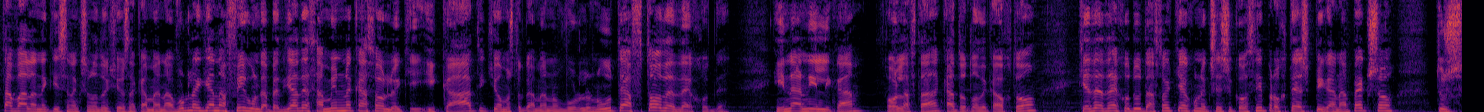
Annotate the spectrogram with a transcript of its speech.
Τα βάλανε εκεί σε ένα ξενοδοχείο στα Καμένα Βούρλα για να φύγουν τα παιδιά, δεν θα μείνουν καθόλου εκεί. Οι κάτοικοι όμως των Καμένων Βούρλων ούτε αυτό δεν δέχονται. Είναι ανήλικα όλα αυτά, κάτω των 18, και δεν δέχονται ούτε αυτό και έχουν ξεσηκωθεί. Προχτές πήγαν απ' έξω, τους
